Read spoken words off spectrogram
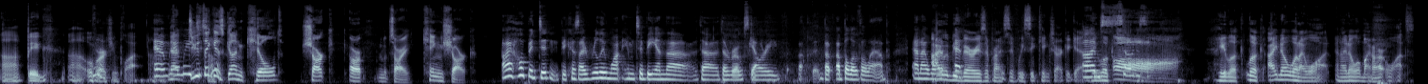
uh, big, uh, overarching plot. Uh, and, Now, and we do you d- think his gun killed Shark, or I'm sorry, King Shark? I hope it didn't because I really want him to be in the the the rogues gallery uh, b- uh, below the lab, and I want. I would be and very surprised if we see King Shark again. I'm he looks. so dis- Hey, look, look. I know what I want, and I know what my heart wants,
